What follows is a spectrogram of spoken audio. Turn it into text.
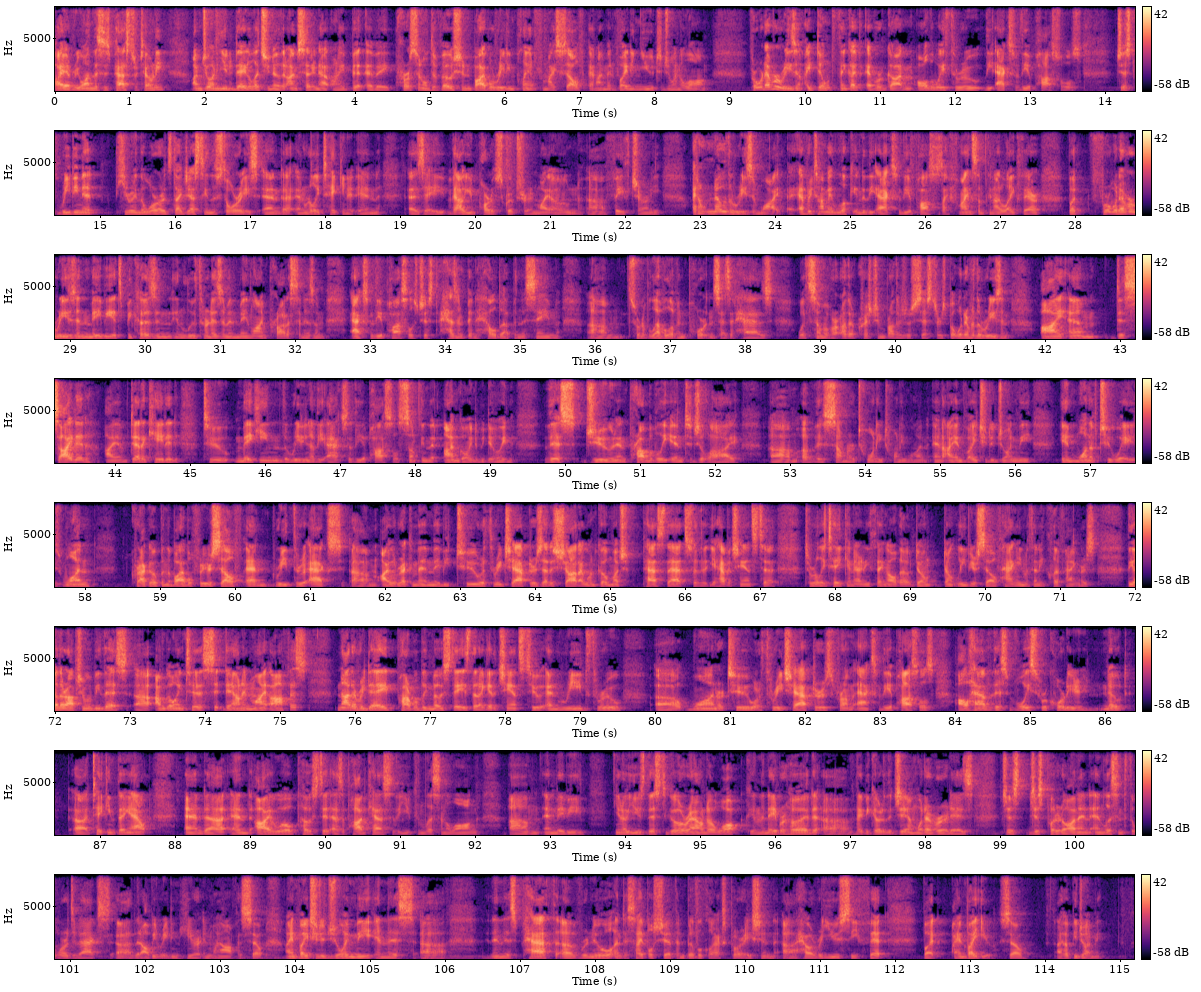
Hi, everyone. This is Pastor Tony. I'm joining you today to let you know that I'm setting out on a bit of a personal devotion Bible reading plan for myself, and I'm inviting you to join along. For whatever reason, I don't think I've ever gotten all the way through the Acts of the Apostles. Just reading it, hearing the words, digesting the stories, and uh, and really taking it in as a valued part of Scripture in my own uh, faith journey. I don't know the reason why. Every time I look into the Acts of the Apostles, I find something I like there. But for whatever reason, maybe it's because in, in Lutheranism and mainline Protestantism, Acts of the Apostles just hasn't been held up in the same um, sort of level of importance as it has with some of our other Christian brothers or sisters. But whatever the reason, I am decided, I am dedicated to making the reading of the Acts of the Apostles something that I'm going to be doing this June and probably into July um, of this summer 2021. And I invite you to join me in one of two ways. One, crack open the Bible for yourself and read through Acts. Um, I would recommend maybe two or three chapters at a shot. I wouldn't go much past that, so that you have a chance to to really take in anything. Although don't don't leave yourself hanging with any cliffhangers. The other option would be this: uh, I'm going to sit down in my office, not every day, probably most days that I get a chance to, and read through uh, one or two or three chapters from Acts of the Apostles. I'll have this voice recording note uh, taking thing out, and uh, and I will post it as a podcast so that you can listen along um, and maybe you know use this to go around a walk in the neighborhood, uh, maybe go to the gym, whatever it is. Just just put it on and, and listen to the words of Acts uh, that I'll be reading here in my office. So I invite you to join me in this uh, in this path of renewal and discipleship and biblical exploration, uh, however you see fit. But I invite you, so I hope you join me.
